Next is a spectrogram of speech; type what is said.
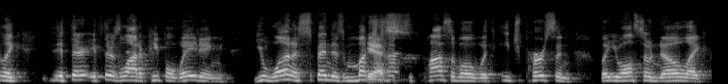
like if there if there's a lot of people waiting, you want to spend as much Yes. time as possible with each person, but you also know like,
